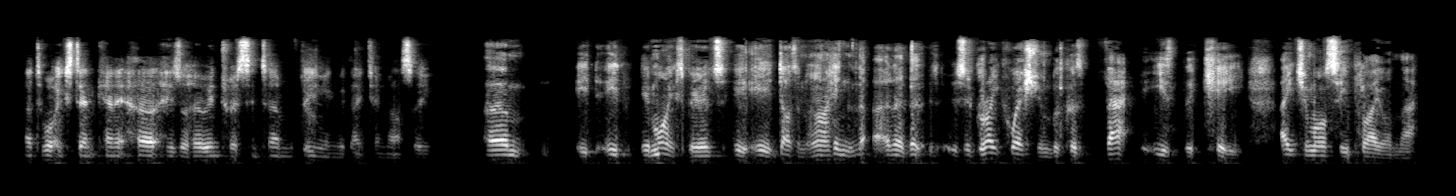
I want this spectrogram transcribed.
uh, to what extent can it hurt his or her interests in terms of dealing with HMRC? Um, it, it, in my experience, it, it doesn't. And I think that, uh, that it's a great question because that is the key. HMRC play on that.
